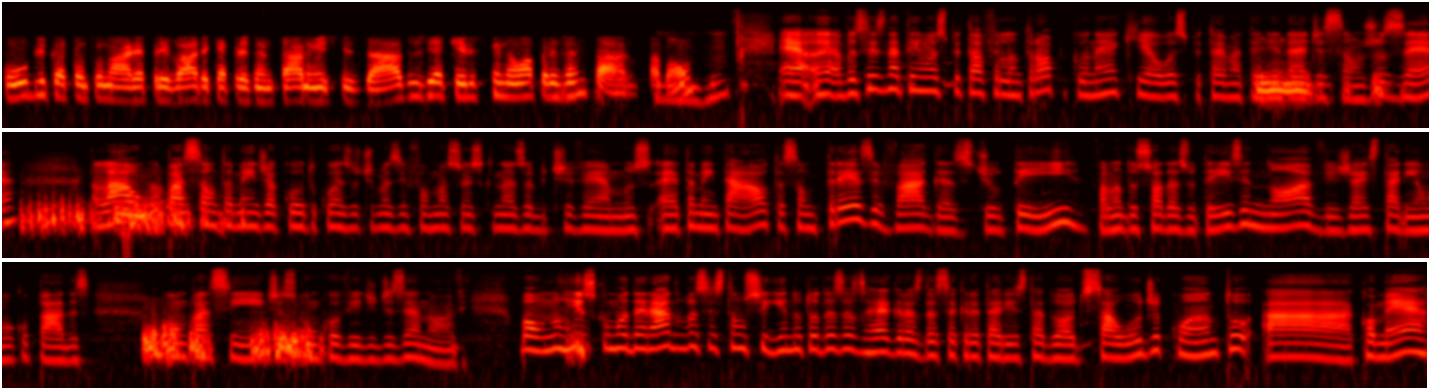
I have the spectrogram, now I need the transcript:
pública, tanto na área privada que apresentaram esses dados e aqueles que não apresentaram, tá bom? Uhum. É, é vocês ainda têm um hospital filantrópico, né, que é o Hospital e Maternidade. São José. Lá a ocupação também, de acordo com as últimas informações que nós obtivemos, é, também está alta. São 13 vagas de UTI, falando só das UTIs, e 9 já estariam ocupadas com pacientes com Covid-19. Bom, no risco moderado, vocês estão seguindo todas as regras da Secretaria Estadual de Saúde quanto a comércio,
